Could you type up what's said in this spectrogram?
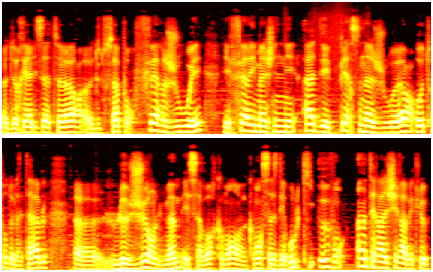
de réalisateur, euh, de tout ça pour faire jouer et faire imaginer à des personnages joueurs autour de la table euh, le jeu en lui-même et savoir comment, euh, comment ça se déroule, qui eux vont interagir avec le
